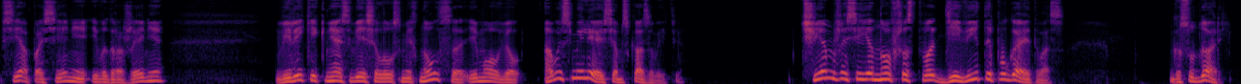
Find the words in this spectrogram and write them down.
все опасения и возражения, Великий князь весело усмехнулся и молвил, «А вы смелее всем сказывайте. Чем же сие новшество дивит и пугает вас?» «Государь!» —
